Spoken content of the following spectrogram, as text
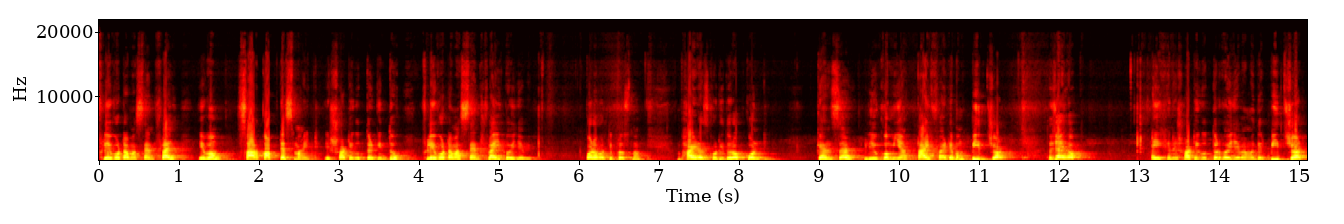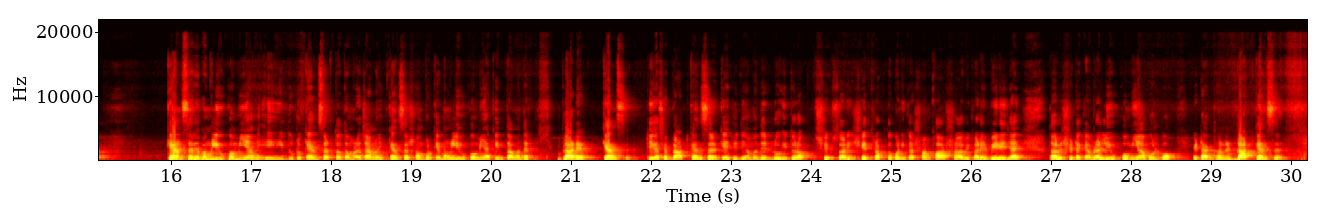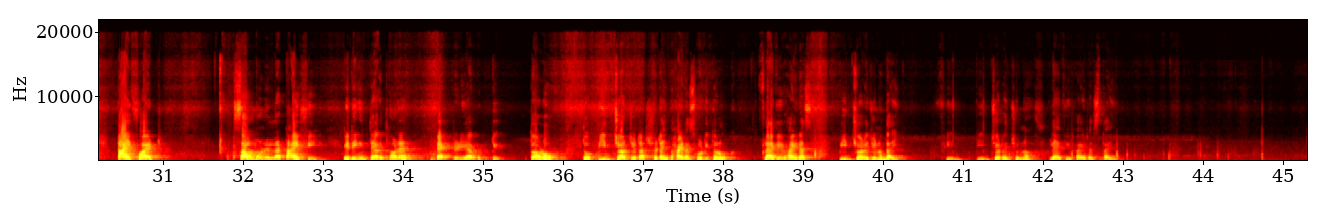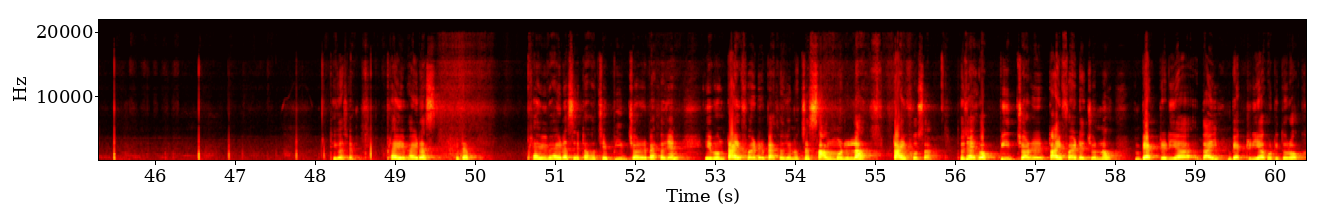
ফ্লেভোটামাস স্যান্ডফ্লাই এবং সার্কপটেস মাইট। এর সঠিক উত্তর কিন্তু ফ্লেভোটামাস স্যান্ডফ্লাই হয়ে যাবে। পরবর্তী প্রশ্ন, ভাইরাস ঘটিত রোগ কোনটি? ক্যান্সার, লিউকোমিয়া, টাইফয়েড এবং পিত জ্বর। তো যাই হোক এইখানে সঠিক উত্তর হয়ে যাবে আমাদের পিত জ্বর। ক্যান্সার এবং লিউকোমিয়া, এই দুটো ক্যান্সার তো তোমরা জানোই, ক্যান্সার সম্পর্কে এবং লিউকোমিয়া কিন্তু আমাদের ব্লাডের ক্যান্সার। ঠিক আছে, ব্লাড ক্যান্সারকে যদি আমাদের লোহিত রক্ত সরি শ্বেত রক্তকণিকার সংখ্যা অস্বাভাবিক হারে বেড়ে যায়, তাহলে সেটাকে আমরা লিউকোমিয়া বলব। এটা এক ধরনের blood cancer. Typhoid, salmonella typhi, এটি কিন্তু এক ধরনের ব্যাকটেরিয়া ঘটিত রোগ। তো পিত জ্বর যেটা, সেটাই ভাইরাস ঘটিত রোগ। ফ্ল্যাভি ভাইরাস পিত জ্বরের জন্য দায়ী। ফি- পিত জ্বরের জন্য ফ্ল্যাভি ভাইরাস দায়ী। ঠিক আছে? ফ্ল্যাভি ভাইরাস, এটা ফ্ল্যাভি ভাইরাস, এটা হচ্ছে পিত জ্বরের প্যাথোজেন এবং টাইফয়েডের প্যাথোজেন হচ্ছে সালমোনেলা টাইফোসা। তো যাই হোক, পিত জ্বরের, টাইফয়েডের জন্য ব্যাকটেরিয়া দায়ী, ব্যাকটেরিয়া ঘটিত রোগ।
